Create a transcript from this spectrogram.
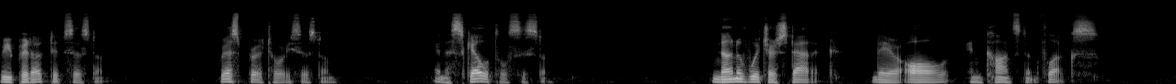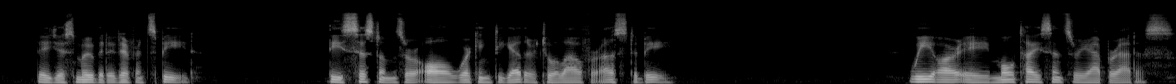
reproductive system, respiratory system, and a skeletal system, none of which are static. They are all in constant flux. They just move at a different speed. These systems are all working together to allow for us to be. We are a multisensory apparatus,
